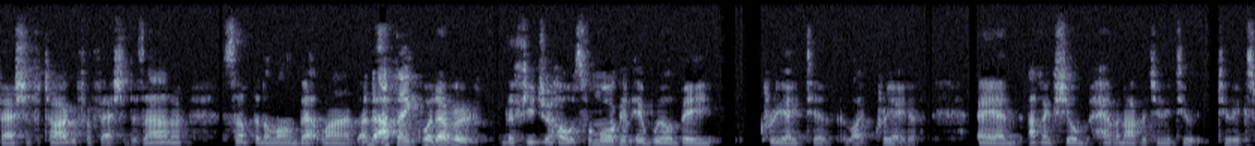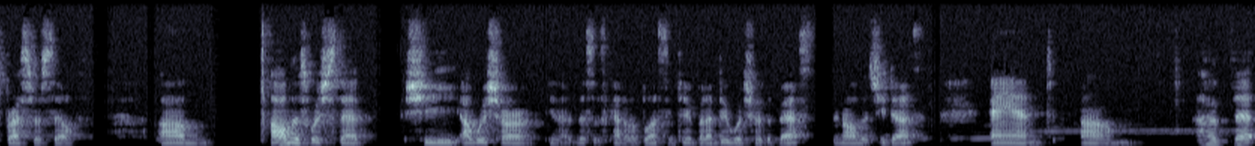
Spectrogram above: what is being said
fashion photographer, fashion designer, something along that line. And I think whatever the future holds for Morgan, it will be creative, like creative. And I think she'll have an opportunity to, to express herself. Um, I almost wish that she, I wish her, you know, this is kind of a blessing too, but I do wish her the best in all that she does. And um, I hope that,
